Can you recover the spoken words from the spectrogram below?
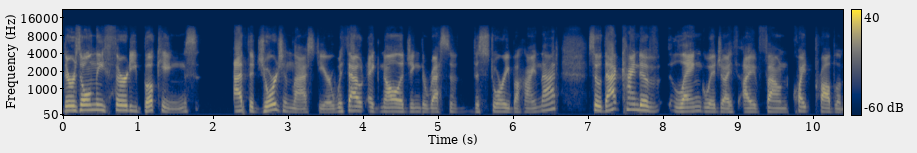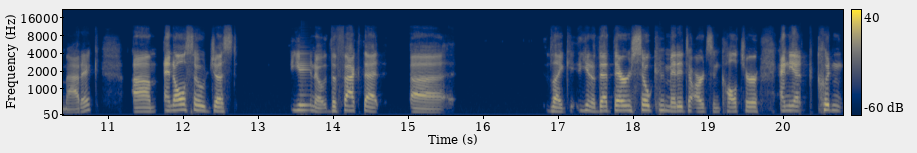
there's only 30 bookings at the Georgian last year without acknowledging the rest of the story behind that. So that kind of language I, I found quite problematic. Um, and also just, you know, the fact that, uh, like, you know, that they're so committed to arts and culture and yet couldn't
